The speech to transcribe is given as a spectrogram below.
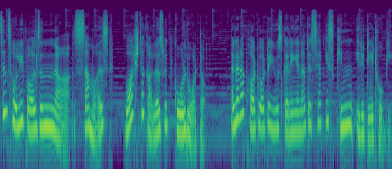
Since Holi falls in summers wash the colours with cold water अगर आप हॉट वाटर यूज़ करेंगे ना तो इससे आपकी स्किन इरिटेट होगी।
